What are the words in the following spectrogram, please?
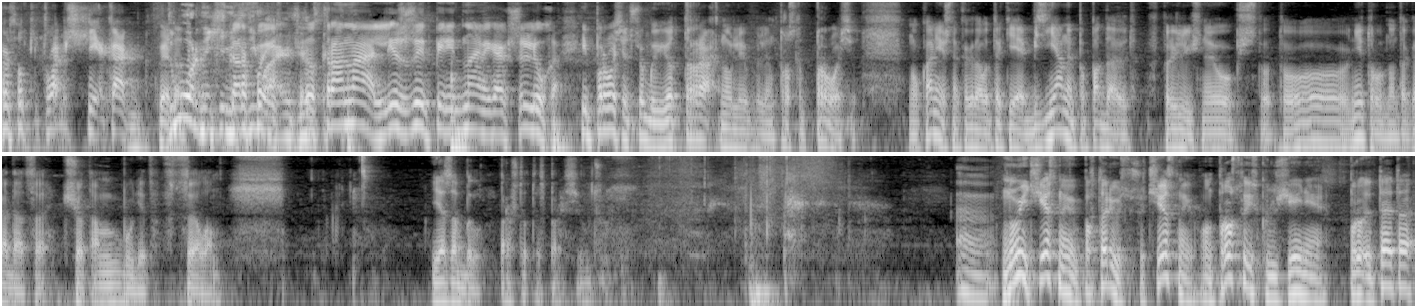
Тут вообще как Дворники Скарфейс. Эта страна лежит перед нами как шлюха и просит, чтобы ее трахнули, блин, просто просит. Ну, конечно, когда вот такие обезьяны попадают в приличное общество, то нетрудно догадаться, что там будет в целом. Я забыл, про что ты спросил, Джон. Э, Ну и честный, повторюсь, что честный, он просто исключение. Это, это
